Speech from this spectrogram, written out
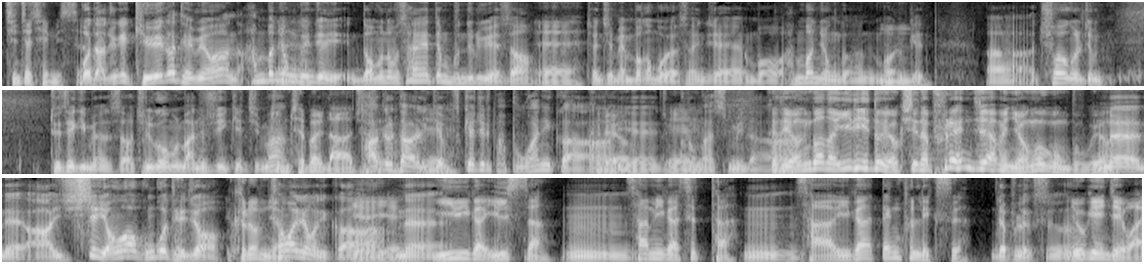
진짜 재밌어요. 뭐 나중에 기회가 되면 한 번 정도 네. 이제 너무 너무 사랑했던 분들을 위해서 예. 전체 멤버가 모여서 이제 뭐 한 번 정도는 뭐 음. 이렇게 아, 추억을 좀 되새기면서 즐거움을 만들 수 있겠지만 좀 제발 나와주세요. 다들 다 이렇게 예. 스케줄이 바쁘고 하니까 그래요. 예, 좀 예. 그런 것 같습니다. 그래서 연관어 1위도 역시나 프렌즈 하면 영어 공부고요. 네, 네. 아, 진짜 영어가 공부가 되죠. 그럼요. 생활 영어니까. 예, 예. 네. 2위가 일상, 음. 3위가 스타, 음. 4위가 땡플릭스. 넷플릭스. 요게 이제 와,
